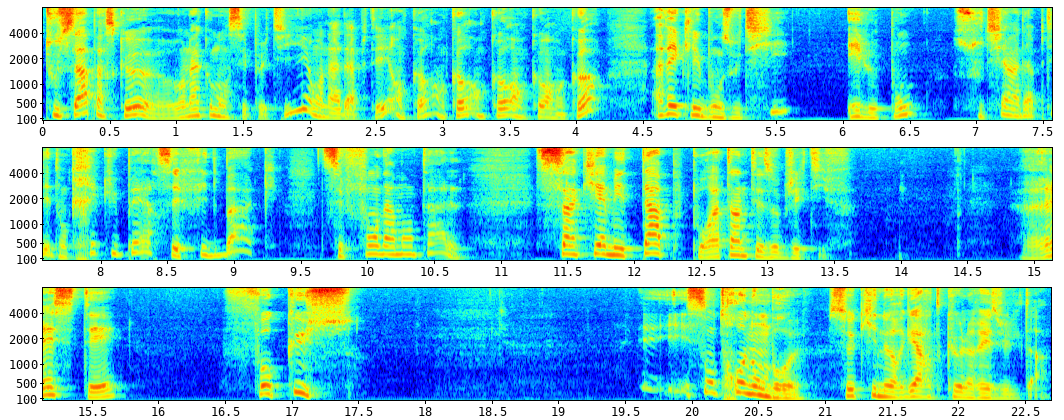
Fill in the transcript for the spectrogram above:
Tout ça parce que euh, on a commencé petit, on a adapté encore, encore, encore, encore, encore, avec les bons outils et le bon soutien adapté. Donc récupère ces feedbacks, c'est fondamental. Cinquième étape pour atteindre tes objectifs. Rester focus ils sont trop nombreux, ceux qui ne regardent que le résultat.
